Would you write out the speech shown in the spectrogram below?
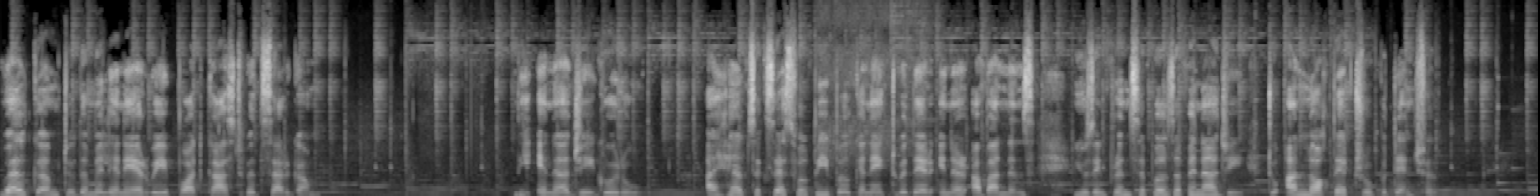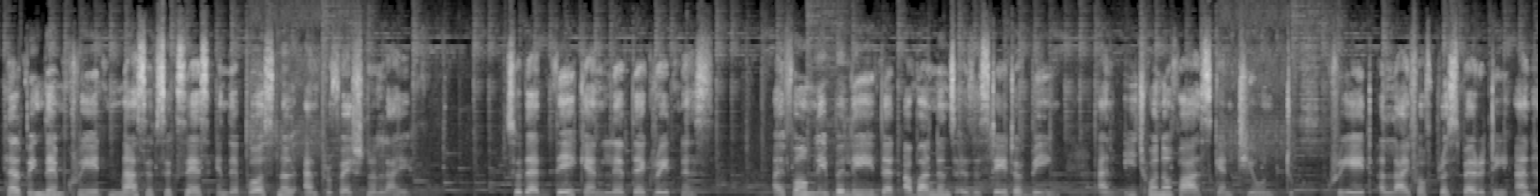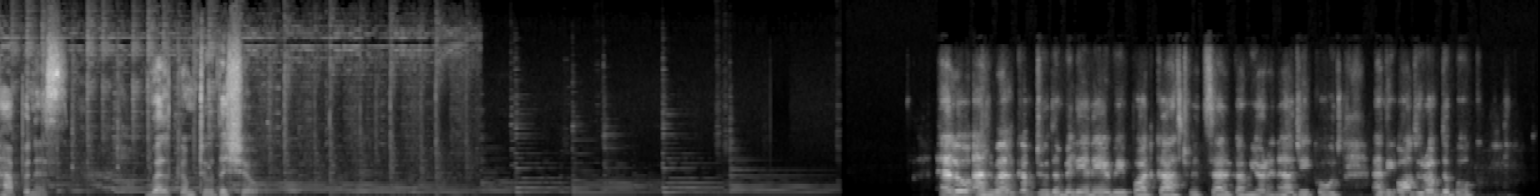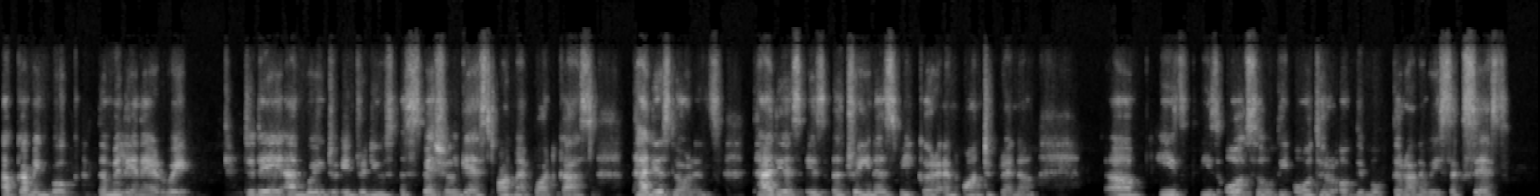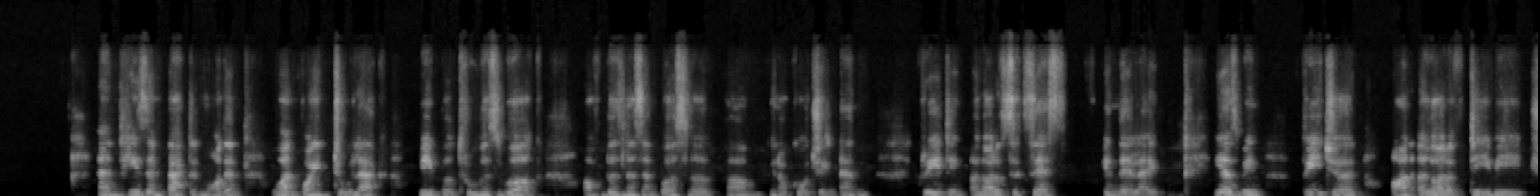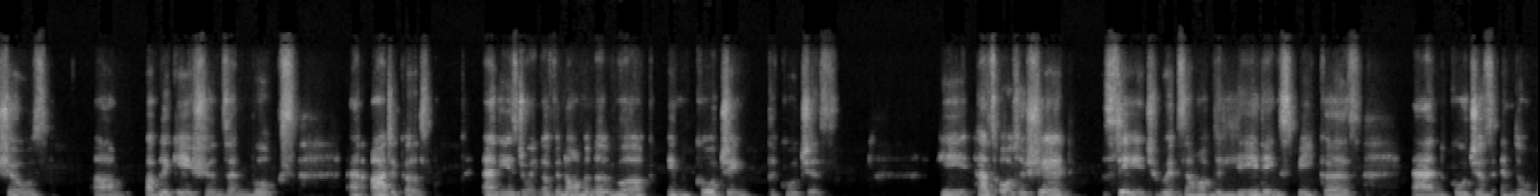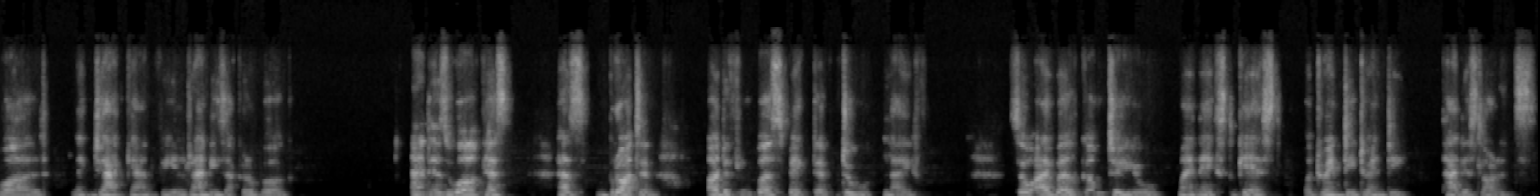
Welcome to the Millionaire Way podcast with Sargam, the Energy Guru. I help successful people connect with their inner abundance using principles of energy to unlock their true potential, helping them create massive success in their personal and professional life so that they can live their greatness. I firmly believe that abundance is a state of being, and each one of us can tune to create a life of prosperity and happiness. Welcome to the show. Hello and welcome to the Millionaire Way podcast with Sargam, your energy coach, and the author of the book, upcoming book, The Millionaire Way. Today, I'm going to introduce a special guest on my podcast, Thaddeus Lawrence. Thaddeus is a trainer, speaker, and entrepreneur. Um, he's, he's also the author of the book, The Runaway Success. And he's impacted more than 1.2 lakh people through his work of business and personal um, you know, coaching and creating a lot of success in their life. He has been featured on a lot of TV shows um, publications and books and articles. And he's doing a phenomenal work in coaching the coaches. He has also shared stage with some of the leading speakers and coaches in the world, like Jack Canfield, Randi Zuckerberg. And his work has, has brought in a different perspective to life. So I welcome to you my next guest for 2020, Thaddeus Lawrence.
